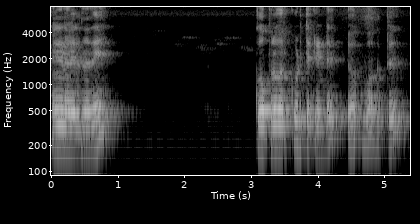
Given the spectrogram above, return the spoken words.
ഇങ്ങനെ വരുന്നത്. കോപ്പർ വർക്ക് കൊടുത്തിട്ടുണ്ട്. യോക്ക് ഭാഗത്ത്.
